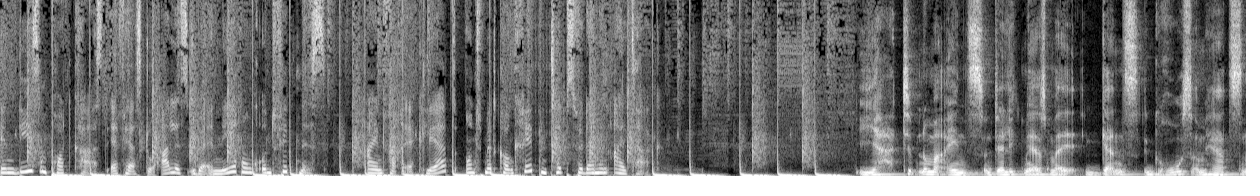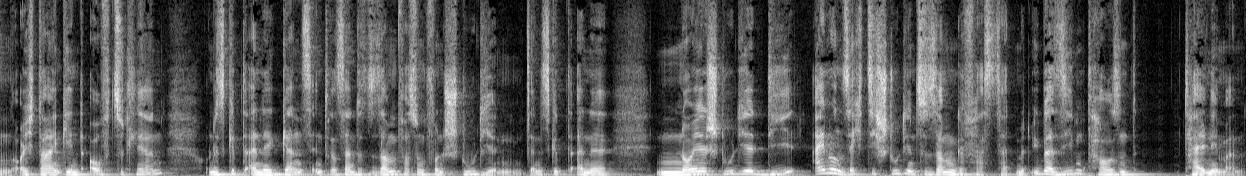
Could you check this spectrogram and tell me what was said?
In diesem Podcast erfährst du alles über Ernährung und Fitness. Einfach erklärt und mit konkreten Tipps für deinen Alltag. Ja, Tipp Nummer eins und der liegt mir erstmal ganz groß am Herzen, euch dahingehend aufzuklären. Und es gibt eine ganz interessante Zusammenfassung von Studien, denn es gibt eine neue Studie, die 61 Studien zusammengefasst hat mit über 7000 Teilnehmern.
